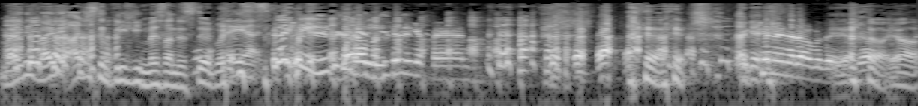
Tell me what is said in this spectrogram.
maybe maybe I just completely misunderstood what he yeah, said. could be, could be. killing it, man. Okay. Killing it over there. Yeah,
